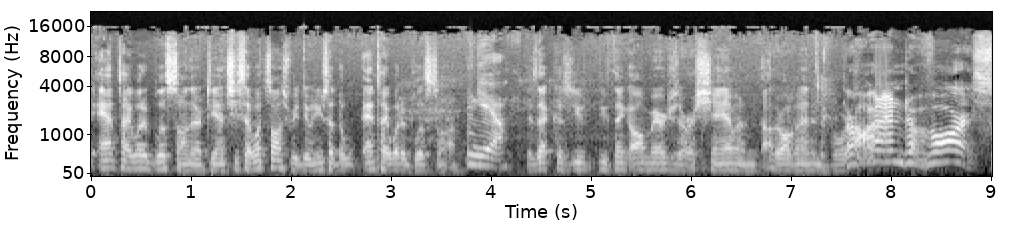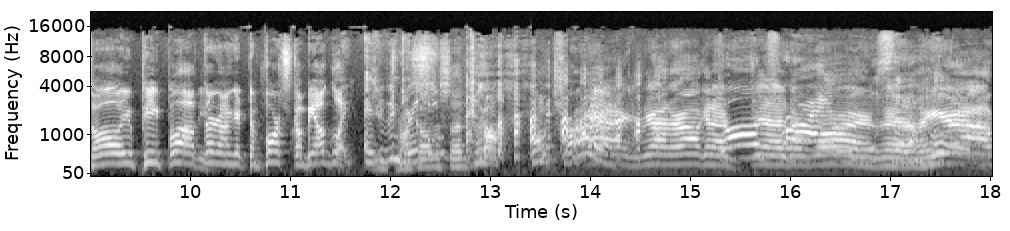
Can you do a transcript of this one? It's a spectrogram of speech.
the anti-Wedded Bliss song there at the end. She said, "What song should we do?" And you said the anti-Wedded Bliss song. Yeah. Is that because you, you think all marriages are a sham and they're all going to end in divorce? They're all gonna end in divorce. All you people out there gonna get divorced. It's gonna be ugly. Have you been drunk drinking? all of a sudden? Don't, don't try it. Yeah, they're all gonna get divorced. it. Yeah,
